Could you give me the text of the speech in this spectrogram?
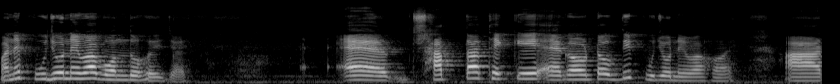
মানে পুজো নেওয়া বন্ধ হয়ে যায়। সাতটা থেকে এগারোটা অবধি পুজো নেওয়া হয়। আর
